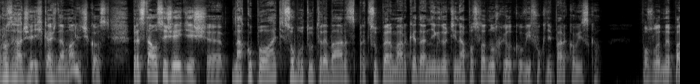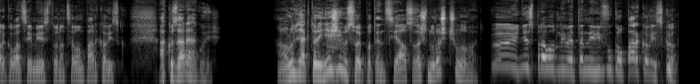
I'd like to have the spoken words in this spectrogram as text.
rozhádže ich každá maličkosť. Predstav si, že ideš e, nakupovať sobotu trebárs pred supermarket a niekto ti na poslednú chvíľku vyfúkne parkovisko. Posledné parkovacie miesto na celom parkovisku. Ako zareaguješ? No, ľudia, ktorí nežijú svoj potenciál, sa začnú rozčulovať. Ej, nespravodlivé, ten mi vyfúkol parkovisko.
